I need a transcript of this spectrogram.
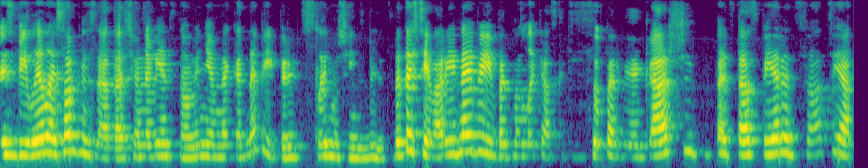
es biju lielais organizētājs, jo neviens no viņiem nekad nebija pircis lidmašīnas biļetes. Bet es jau arī nebiju, bet man liekas, ka tas ir super vienkārši pēc tās pieredzes Vācijā.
